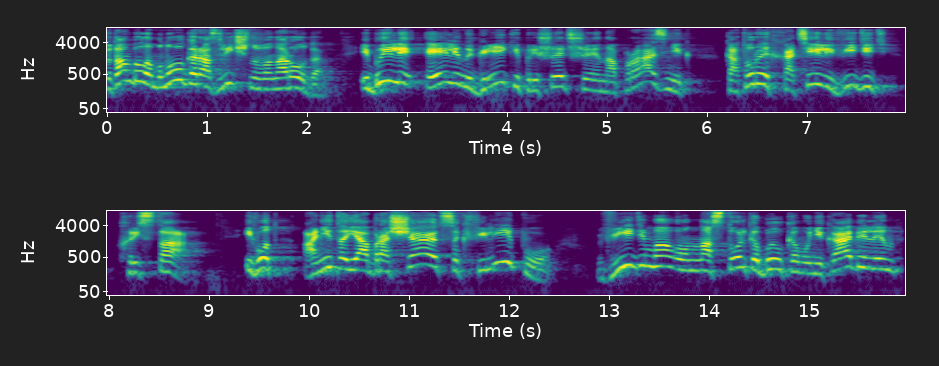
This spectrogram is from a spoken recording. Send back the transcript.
то там было много различного народа. И были эллины, греки, пришедшие на праздник, которые хотели видеть Христа. И вот они-то и обращаются к Филиппу. Видимо, он настолько был коммуникабелен,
